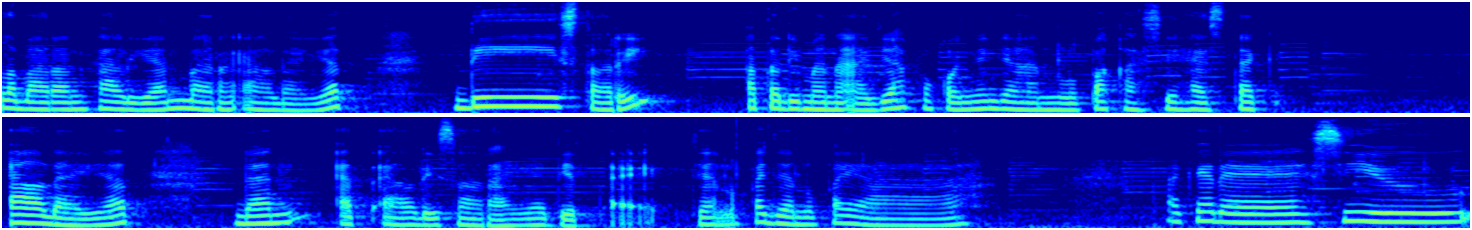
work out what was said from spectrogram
lebaran kalian bareng L diet di story atau di mana aja pokoknya jangan lupa kasih hashtag L Diet dan at LD Soraya di tag. Jangan lupa, jangan lupa ya. Oke deh, see you.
